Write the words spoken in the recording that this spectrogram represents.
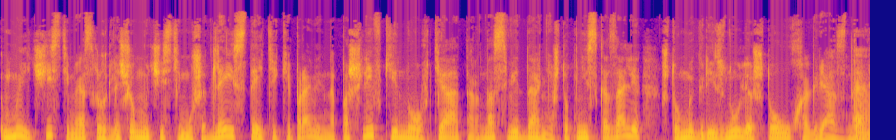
мы чистим, я скажу, для чего мы чистим уши? Для эстетики, правильно? Пошли в кино, в театр, на свидание, чтобы не сказали, что мы грязнули, что ухо грязное.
